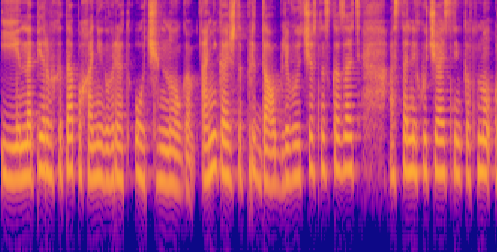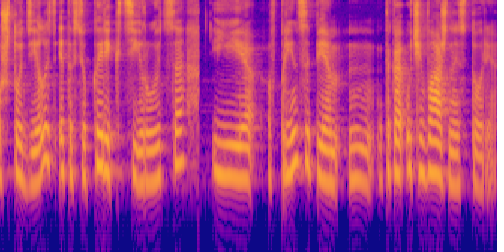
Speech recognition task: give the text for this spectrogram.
и на первых этапах они говорят очень много. Они, конечно, придалбливают, честно сказать, остальных участников, но что делать? Это все корректируется, и, в принципе, такая очень важная история.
